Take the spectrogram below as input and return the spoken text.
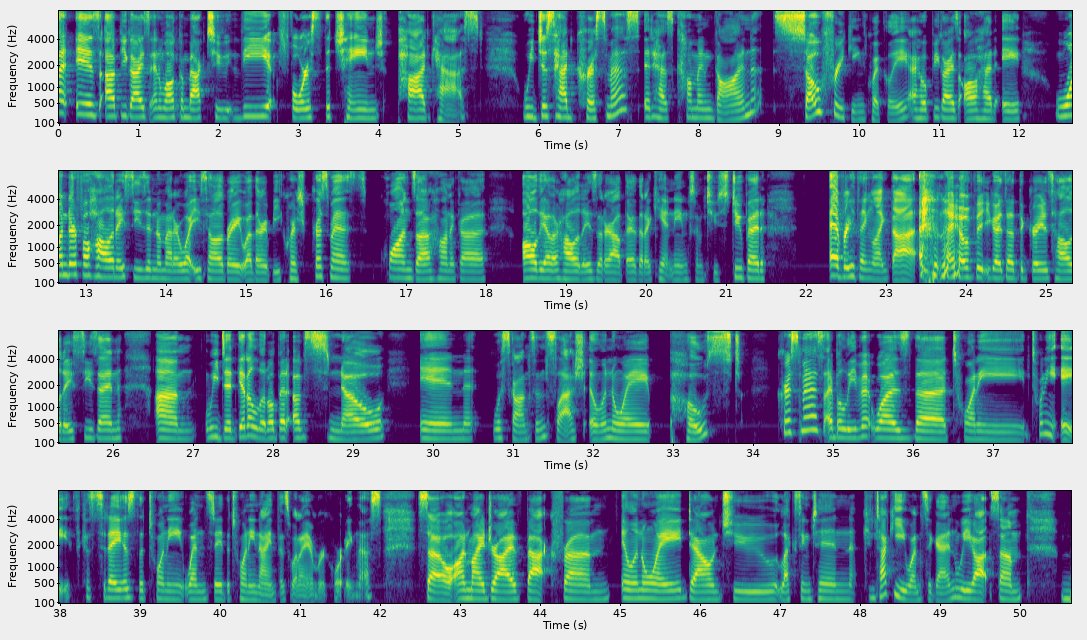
What is up, you guys, and welcome back to the Force the Change podcast. We just had Christmas. It has come and gone so freaking quickly. I hope you guys all had a wonderful holiday season, no matter what you celebrate, whether it be Christmas, Kwanzaa, Hanukkah, all the other holidays that are out there that I can't name because I'm too stupid everything like that. and I hope that you guys had the greatest holiday season. Um, we did get a little bit of snow in Wisconsin slash Illinois post Christmas. I believe it was the 20, 28th because today is the 20 Wednesday, the 29th is when I am recording this. So on my drive back from Illinois down to Lexington, Kentucky once again, we got some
